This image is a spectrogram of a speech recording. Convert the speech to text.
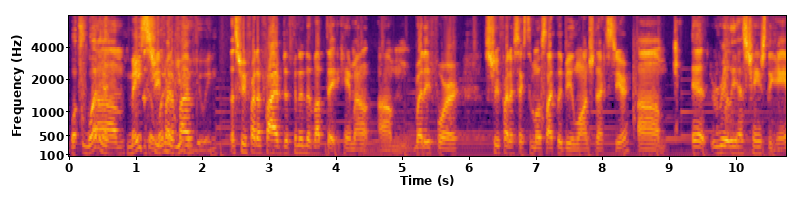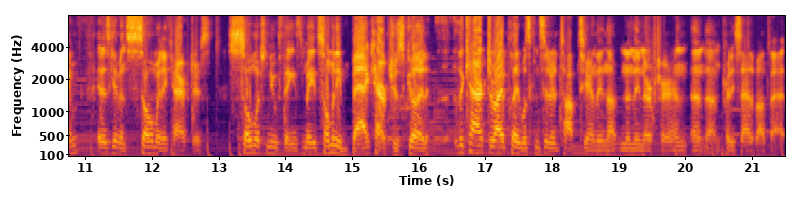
What what Um, Mesan? Street What Fighter you five- doing? The Street Fighter V definitive update came out. Um, ready for Street Fighter 6 to most likely be launched next year. Um, it really has changed the game. It has given so many characters, so much new things, made so many bad characters good. The character I played was considered top tier, and they ner- and then they nerfed her, and, and I'm pretty sad about that.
